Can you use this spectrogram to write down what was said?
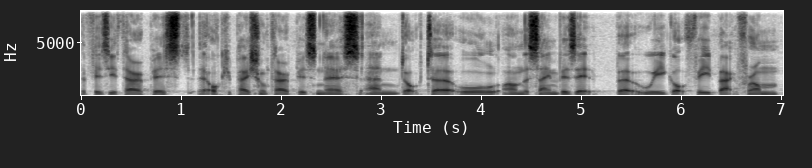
the physiotherapist, uh, occupational therapist, nurse, and doctor all on the same visit. But we got feedback from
